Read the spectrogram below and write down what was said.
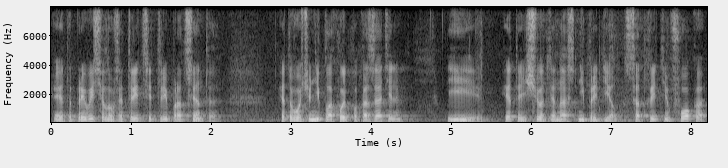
Это превысило уже 33%. Это, в общем, неплохой показатель. И это еще для нас не предел. С открытием ФОКа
